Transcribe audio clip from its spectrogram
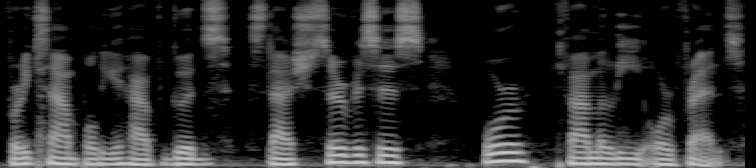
For example, you have goods slash services or family or friends.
